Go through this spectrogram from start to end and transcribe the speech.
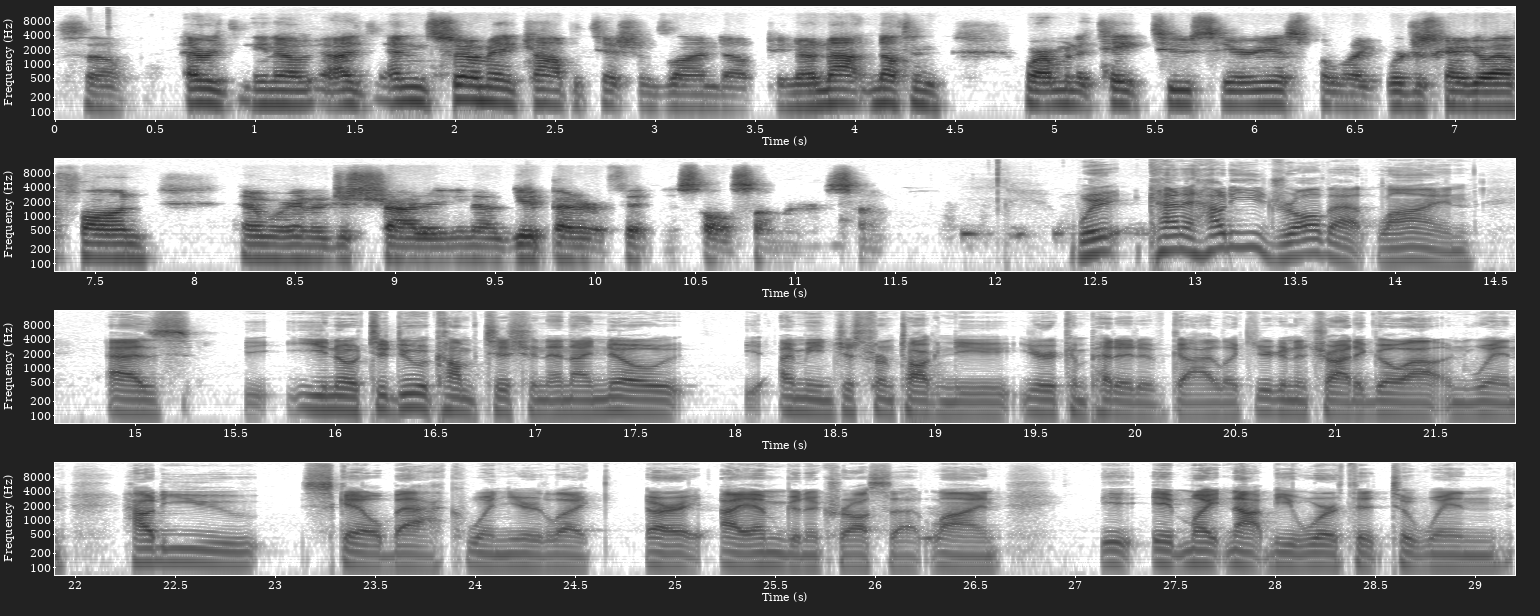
So every you know, I and so many competitions lined up. You know, not nothing where I'm gonna take too serious, but like we're just gonna go have fun and we're gonna just try to, you know, get better at fitness all summer. So where kind of how do you draw that line as you know to do a competition and I know I mean, just from talking to you, you're a competitive guy. Like you're gonna try to go out and win. How do you scale back when you're like, all right, I am gonna cross that line? It, it might not be worth it to win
